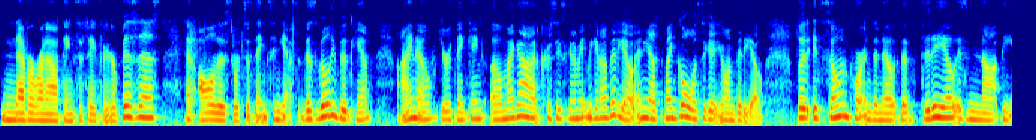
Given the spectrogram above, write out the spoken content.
never run out of things to say for your business, and all of those sorts of things. And yes, visibility boot camp. I know you're thinking, oh my God, Crissy's going to make me get on video. And yes, my goal is to get you on video. But it's so important to note that video is not the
